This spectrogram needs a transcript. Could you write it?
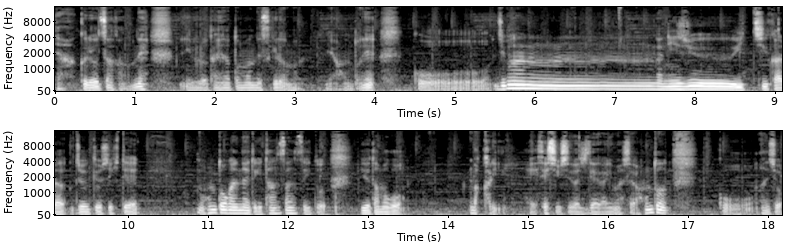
いや、クレオチさんもね、いろいろ大変だと思うんですけれども、いや、ほんとね、こう、自分が21から上京してきて、もう本当お金ない時炭酸水とゆで卵ばっかり、えー、摂取してた時代がありましたが、本当こう、なんでしょう。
